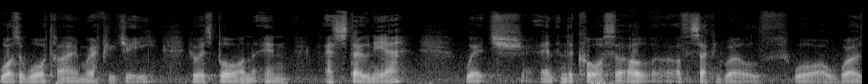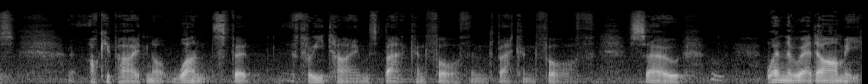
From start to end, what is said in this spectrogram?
was a wartime refugee who was born in Estonia, which, in, in the course of, of, the Second World War, was occupied not once but three times back and forth and back and forth. So, when the Red Army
